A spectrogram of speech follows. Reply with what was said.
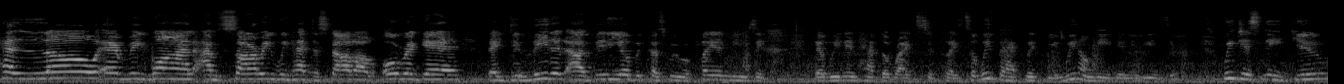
Hello, everyone. I'm sorry we had to start all over again. They deleted our video because we were playing music that we didn't have the rights to play. So we're back with you. We don't need any music. We just need you,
